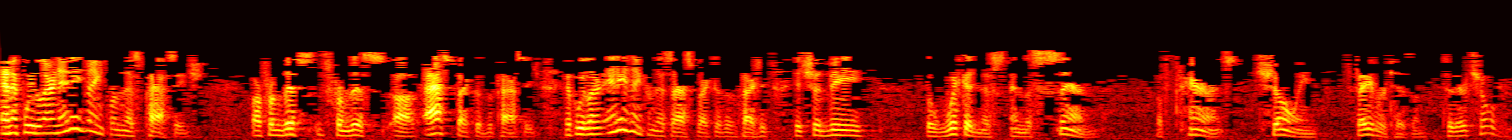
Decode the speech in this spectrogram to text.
And if we learn anything from this passage, or from this from this uh, aspect of the passage, if we learn anything from this aspect of the passage, it should be the wickedness and the sin of parents showing favoritism to their children.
